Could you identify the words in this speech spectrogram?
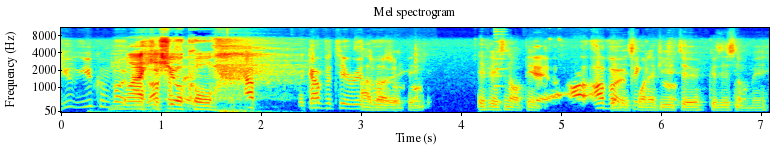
You you can vote. Mike, like it's I your said, call. The cafeteria I doors. voted Are, pink. If it's not pink, yeah, I, I then voted it's pink. one of you well. two, because it's not me.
